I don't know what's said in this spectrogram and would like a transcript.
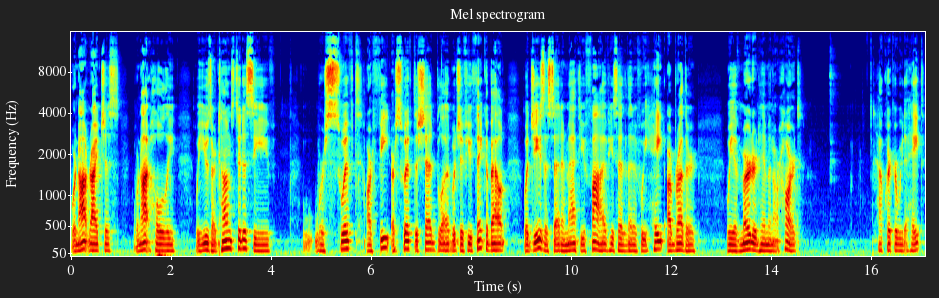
We're not righteous. We're not holy. We use our tongues to deceive. We're swift. Our feet are swift to shed blood, which, if you think about what Jesus said in Matthew 5, he said that if we hate our brother, we have murdered him in our heart. How quick are we to hate?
